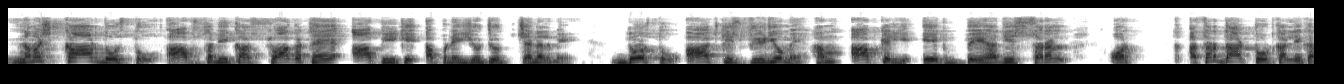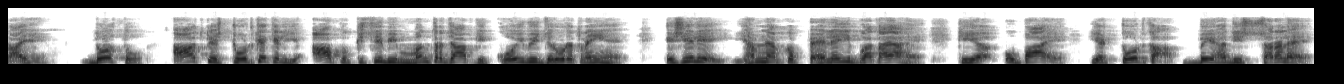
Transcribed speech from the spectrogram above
नमस्कार दोस्तों, आप सभी का स्वागत है आप ही के अपने YouTube चैनल में। दोस्तों, आज की इस वीडियो में हम आपके लिए एक बेहद ही सरल और असरदार टोटका लेकर आए हैं। दोस्तों, आज के इस टोटके के लिए आपको किसी भी मंत्र जाप की कोई भी ज़रूरत नहीं है। इसीलिए हमने आपको पहले ही बताया है कि यह उपाय, यह टोटका बेहद ही सरल है।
